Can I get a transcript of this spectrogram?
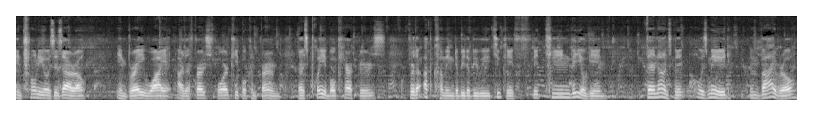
Antonio Cesaro, and Bray Wyatt are the first four people confirmed as playable characters for the upcoming WWE 2K15 video game. The announcement was made viral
